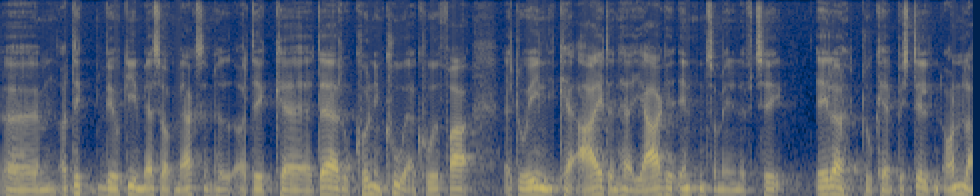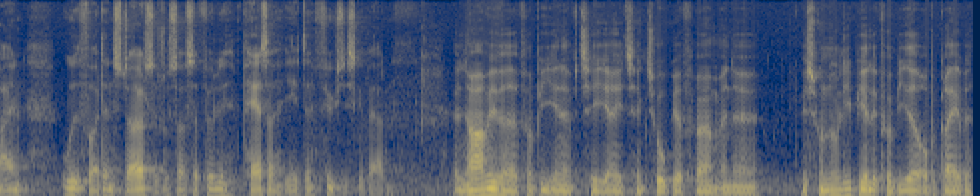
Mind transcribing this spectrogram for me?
Øhm, og det vil jo give en masse opmærksomhed, og det kan, der er du kun en QR-kode fra, at du egentlig kan eje den her jakke, enten som en NFT, eller du kan bestille den online, ud for den størrelse, du så selvfølgelig passer i den fysiske verden. Nu har vi været forbi NFT'er i Tektopia før, men øh, hvis hun nu lige bliver lidt forvirret over begrebet,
